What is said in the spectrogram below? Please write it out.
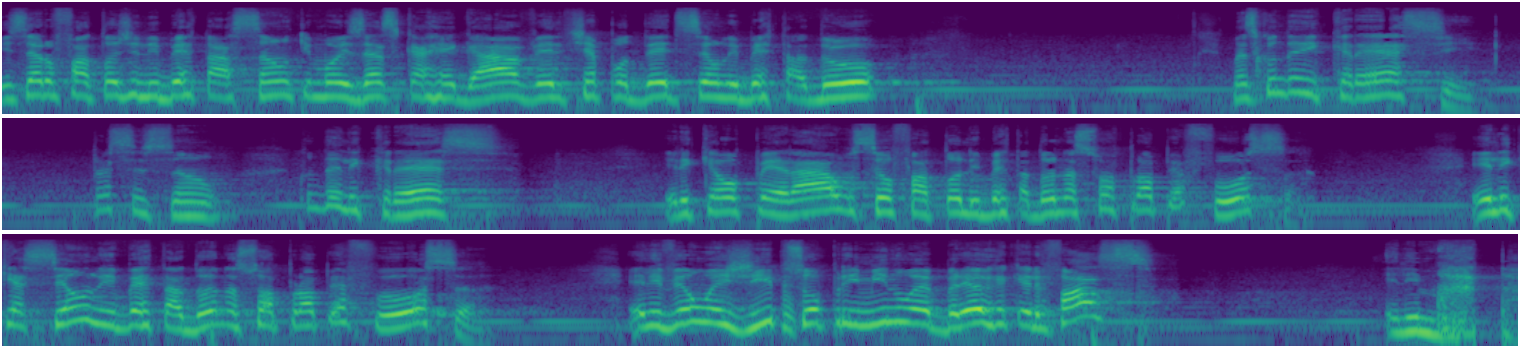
Isso era o fator de libertação que Moisés carregava, ele tinha poder de ser um libertador. Mas quando ele cresce, presta atenção, quando ele cresce, ele quer operar o seu fator libertador na sua própria força. Ele quer ser um libertador na sua própria força. Ele vê um egípcio oprimindo um hebreu, o que, é que ele faz? Ele mata.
